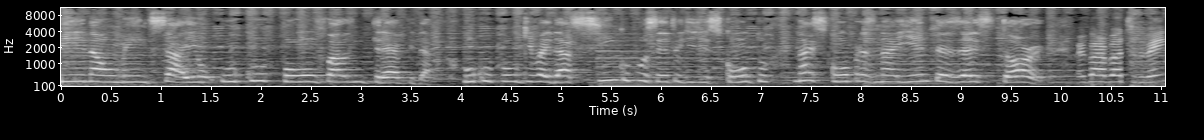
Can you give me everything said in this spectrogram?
finalmente saiu o cupom Fala Intrépida. O cupom que vai dar 5% de desconto nas compras na INTZ Store. Oi, Barba, tudo bem?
